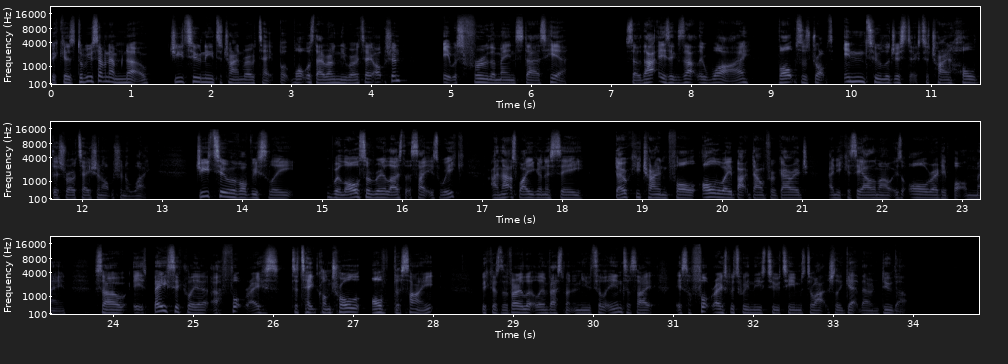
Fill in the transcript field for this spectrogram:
because W7M no, G2 need to try and rotate, but what was their only rotate option? It was through the main stairs here. So that is exactly why Volps has dropped into logistics to try and hold this rotation option away. G2 have obviously will also realize that site is weak, and that's why you're going to see Doki try and fall all the way back down through garage, and you can see Alamo is already bottom main. So it's basically a, a foot race to take control of the site because there's very little investment and utility into site. It's a foot race between these two teams to actually get there and do that.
